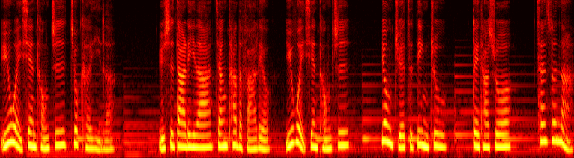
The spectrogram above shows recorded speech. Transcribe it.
与尾线同织就可以了。”于是大力拉将他的法柳。与尾线同织，用橛子定住，对他说：“参孙哪，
